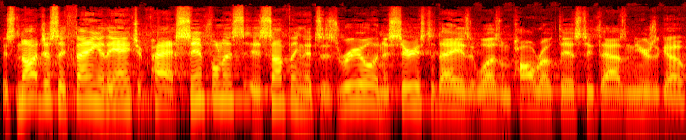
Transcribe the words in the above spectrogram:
It's not just a thing of the ancient past. Sinfulness is something that's as real and as serious today as it was when Paul wrote this 2,000 years ago.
